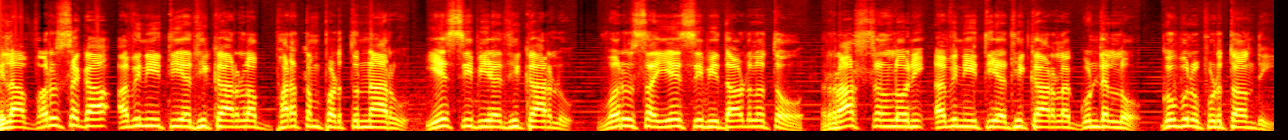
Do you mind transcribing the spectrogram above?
ఇలా వరుసగా అవినీతి అధికారుల భరతం పడుతున్నారు. ఏసీబీ అధికారులు వరుస ఏసీబీ దాడులతో రాష్ట్రంలోని అవినీతి అధికారుల గుండెల్లో గుబులు పుడుతోంది.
